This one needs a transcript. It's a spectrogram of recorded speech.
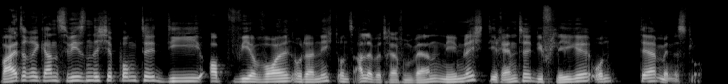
weitere ganz wesentliche Punkte, die, ob wir wollen oder nicht, uns alle alle betreffen werden, nämlich die Rente, die Pflege und der Mindestlohn.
